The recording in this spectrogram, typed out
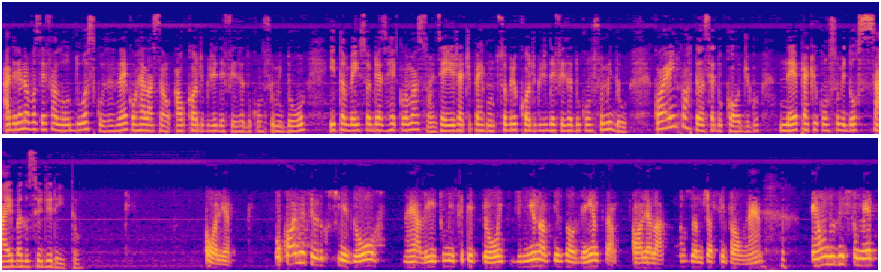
Adriana, você falou duas coisas, né, com relação ao Código de Defesa do Consumidor e também sobre as reclamações. E aí eu já te pergunto sobre o Código de Defesa do Consumidor. Qual é a importância do código, né, para que o consumidor saiba do seu direito? Olha, o Código de Defesa do Consumidor, né, a Lei 1078 de 1990, olha lá, quantos anos já se vão, né? é um dos instrumentos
